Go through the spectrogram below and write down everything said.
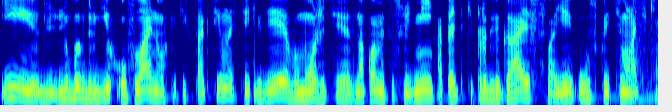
и любых других офлайновых каких-то активностей, где вы можете знакомиться с людьми людьми, опять-таки продвигая в своей узкой тематике.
